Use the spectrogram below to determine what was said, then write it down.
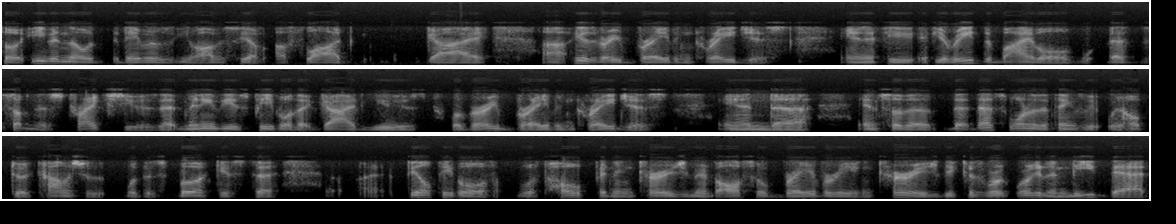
So even though David was you know obviously a, a flawed guy, uh, he was very brave and courageous. And if you if you read the Bible, that something that strikes you is that many of these people that God used were very brave and courageous. And uh, and so the, the, that's one of the things we, we hope to accomplish with, with this book is to uh, fill people with, with hope and encouragement, but also bravery and courage because we're, we're going to need that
